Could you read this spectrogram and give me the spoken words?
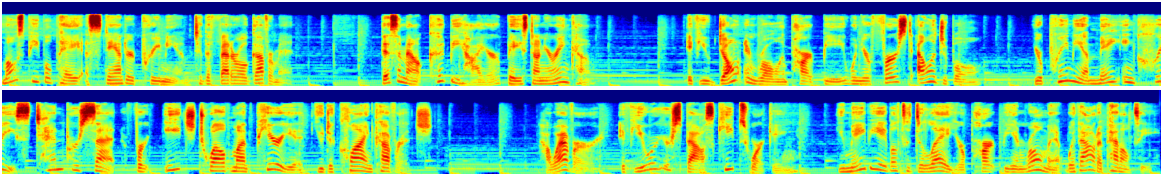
Most people pay a standard premium to the federal government. This amount could be higher based on your income. If you don't enroll in Part B when you're first eligible, your premium may increase 10% for each 12 month period you decline coverage. However, if you or your spouse keeps working, you may be able to delay your Part B enrollment without a penalty.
